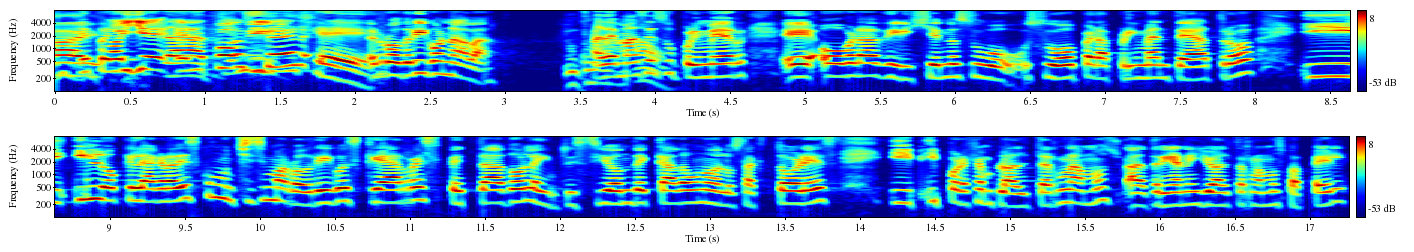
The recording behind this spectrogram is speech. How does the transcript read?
Ay. Oye, el felicidad. ¿Quién póster? Rodrigo Nava. Además Wow. es su primer eh, obra dirigiendo su, su ópera prima en teatro y, y lo que le agradezco muchísimo a Rodrigo es que ha respetado la intuición de cada uno de los actores y, y, por ejemplo alternamos, Adriana y yo alternamos papel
